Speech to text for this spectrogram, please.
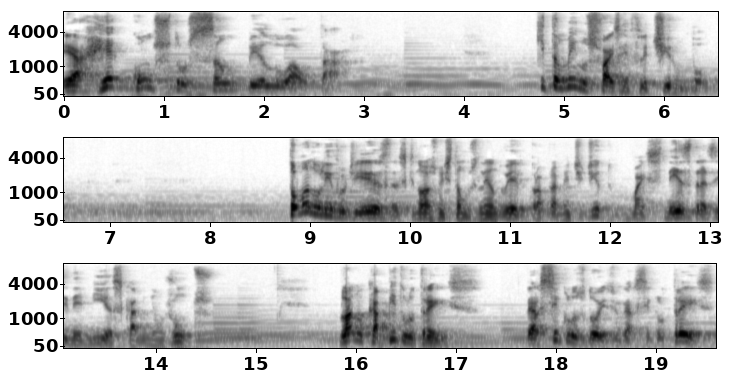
é a reconstrução pelo altar, que também nos faz refletir um pouco. Tomando o livro de Esdras, que nós não estamos lendo ele propriamente dito, mas Esdras e Neemias caminham juntos, lá no capítulo 3, versículos 2 e o versículo 3,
